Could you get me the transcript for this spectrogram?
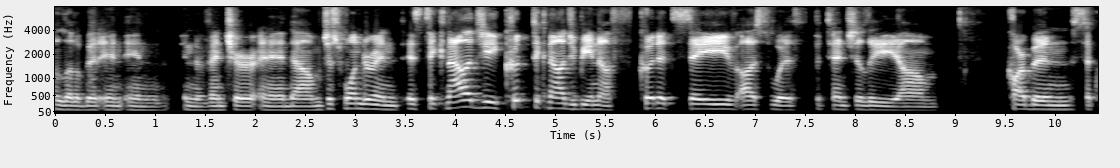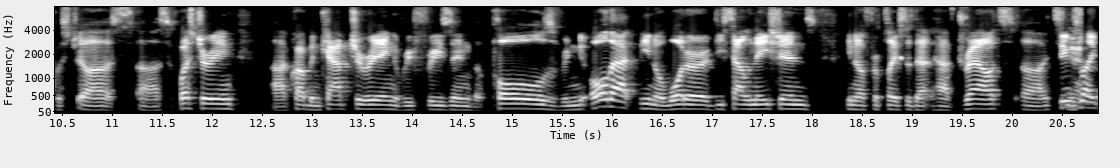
a little bit in, in, in the venture and um, just wondering, is technology, could technology be enough? Could it save us with potentially um, carbon sequest- uh, uh, sequestering, uh, carbon capturing, refreezing the poles, renew, all that, you know, water desalinations, you know, for places that have droughts. Uh, it seems yeah. like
